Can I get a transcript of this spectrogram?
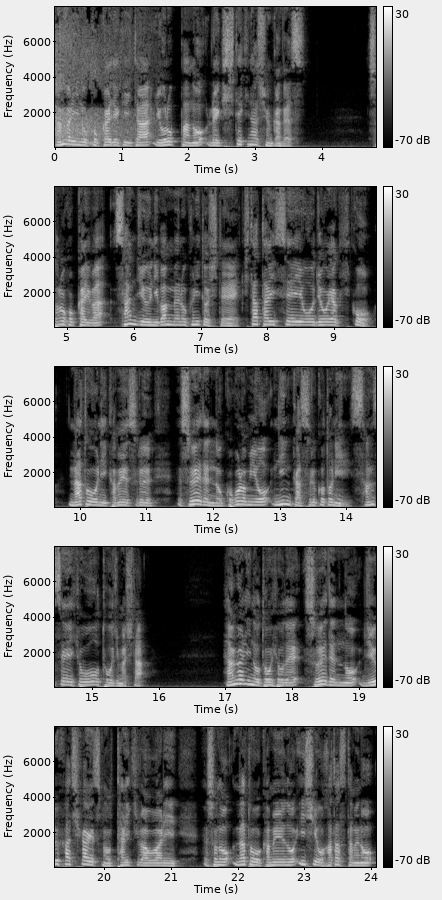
ハンガリーの国会で聞いたヨーロッパの歴史的な瞬間です。その国会は32番目の国として北大西洋条約機構 NATO に加盟するスウェーデンの試みを認可することに賛成票を投じました。ハンガリーの投票でスウェーデンの18ヶ月の待機は終わり、その NATO 加盟の意思を果たすための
